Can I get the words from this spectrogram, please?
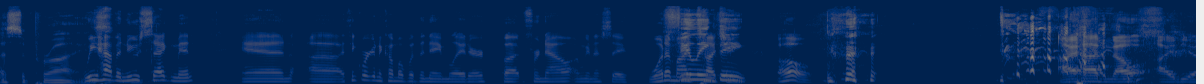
a surprise. We have a new segment, and uh, I think we're gonna come up with a name later. But for now, I'm gonna say, "What am feeling I touching?" thing. Oh, I had no idea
